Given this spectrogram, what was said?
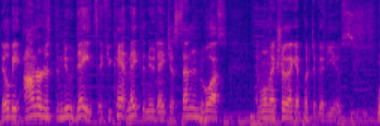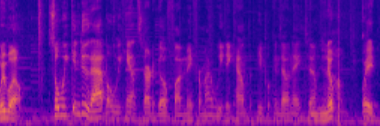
They'll be honored at the new dates. If you can't make the new date, just send them to us and we'll make sure they get put to good use. We will. So we can do that, but we can't start a GoFundMe for my weed account that people can donate to. Nope. Wait,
